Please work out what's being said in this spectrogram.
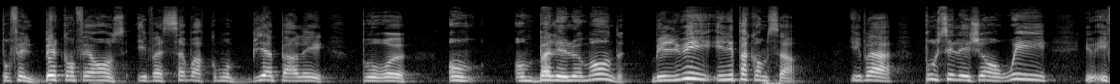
pour faire une belle conférence, il va savoir comment bien parler pour euh, emballer le monde, mais lui, il n'est pas comme ça. Il va pousser les gens, oui, Il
